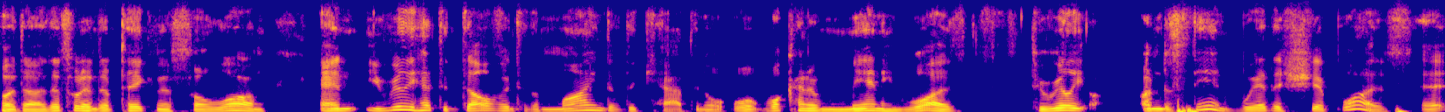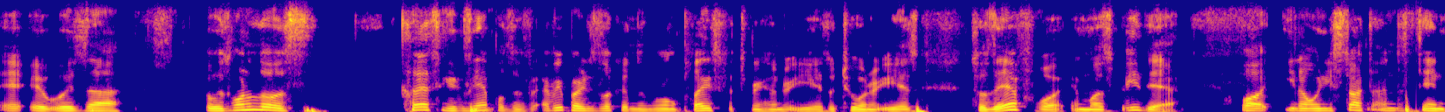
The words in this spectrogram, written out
but uh, that's what ended up taking us so long. And you really had to delve into the mind of the captain, or, or what kind of man he was, to really understand where the ship was. It, it was uh, it was one of those classic examples of everybody's looking in the wrong place for 300 years or 200 years, so therefore it must be there. Well, you know, when you start to understand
